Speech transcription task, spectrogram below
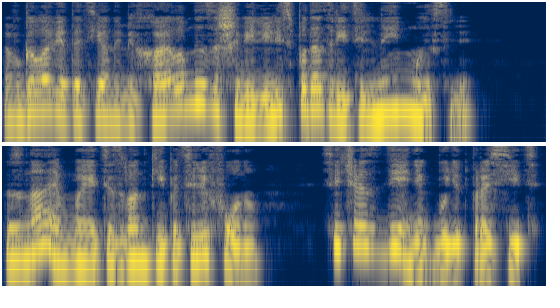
В голове Татьяны Михайловны зашевелились подозрительные мысли. «Знаем мы эти звонки по телефону. Сейчас денег будет просить».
